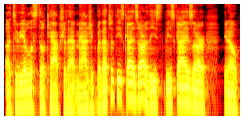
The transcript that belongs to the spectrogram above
uh, to be able to still capture that magic. But that's what these guys are. These these guys are you know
